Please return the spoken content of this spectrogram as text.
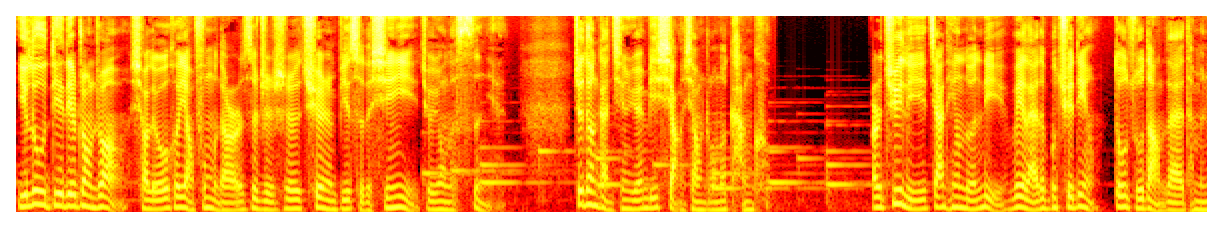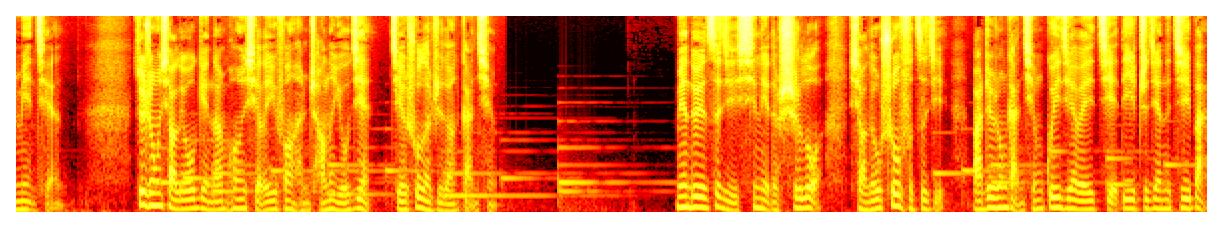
一路跌跌撞撞，小刘和养父母的儿子只是确认彼此的心意，就用了四年。这段感情远比想象中的坎坷，而距离、家庭伦理、未来的不确定都阻挡在他们面前。最终，小刘给男朋友写了一封很长的邮件，结束了这段感情。面对自己心里的失落，小刘说服自己把这种感情归结为姐弟之间的羁绊，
